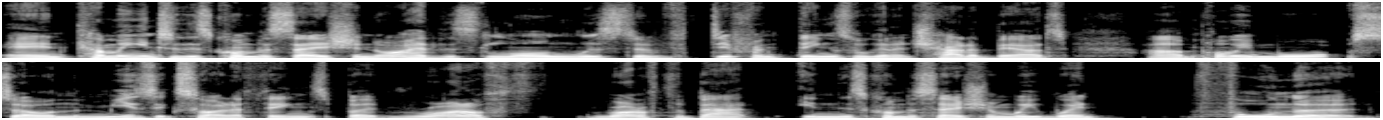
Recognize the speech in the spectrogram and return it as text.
And coming into this conversation, I had this long list of different things we're going to chat about, uh, probably more so on the music side of things. But right off, right off the bat in this conversation, we went full nerd.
